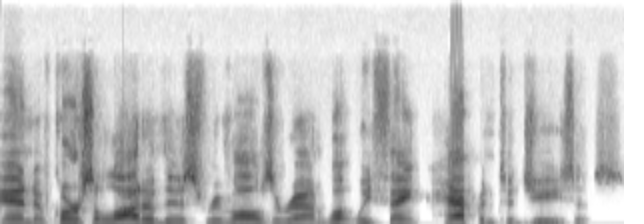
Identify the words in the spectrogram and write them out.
and of course, a lot of this revolves around what we think happened to Jesus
